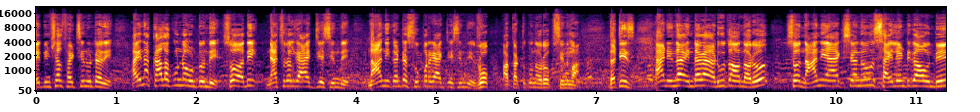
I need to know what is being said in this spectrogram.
ఐదు నిమిషాలు ఫైట్ సీన్ ఉంటుంది. అయినా కాలకుండా ఉంటుంది. సో అది న్యాచురల్గా యాక్ట్ చేసింది. నాని కంటే సూపర్గా యాక్ట్ చేసింది రోప్ ఆ కట్టుకున్న rope cinema. That is and ఇందా ఇందాక అడుగుతా ఉన్నారు. సో నాని యాక్షన్ సైలెంట్గా ఉంది.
